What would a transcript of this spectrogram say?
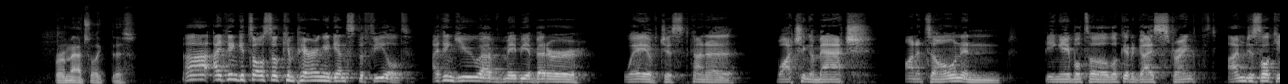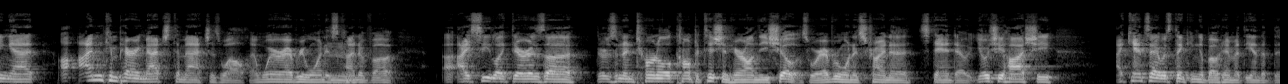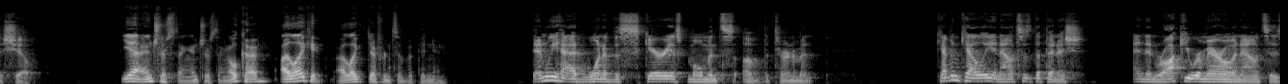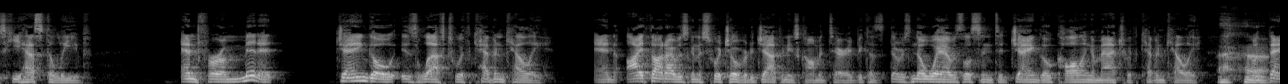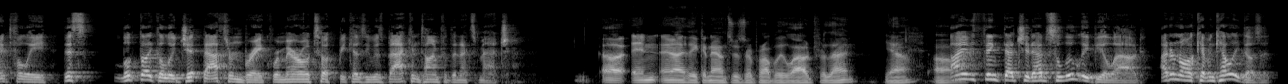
for a match like this. Uh, I think it's also comparing against the field. I think you have maybe a better way of just kind of watching a match on its own and being able to look at a guy's strength. I'm just looking at, I'm comparing match to match as well, and where everyone is kind of, uh, I see like there is a there's an internal competition here on these shows where everyone is trying to stand out. Yoshihashi, I can't say I was thinking about him at the end of this show. Yeah, interesting, interesting. Okay, I like it. I like difference of opinion. Then we had one of the scariest moments of the tournament. Kevin Kelly announces the finish, and then Rocky Romero announces he has to leave. And for a minute, Django is left with Kevin Kelly. And I thought I was going to switch over to Japanese commentary because there was no way I was listening to Django calling a match with Kevin Kelly. but thankfully, this looked like a legit bathroom break Romero took because he was back in time for the next match. Uh, and and I think announcers are probably allowed for that. Yeah. Uh, I think that should absolutely be allowed. I don't know how Kevin Kelly does it.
